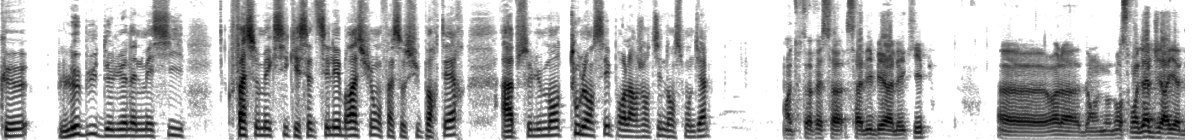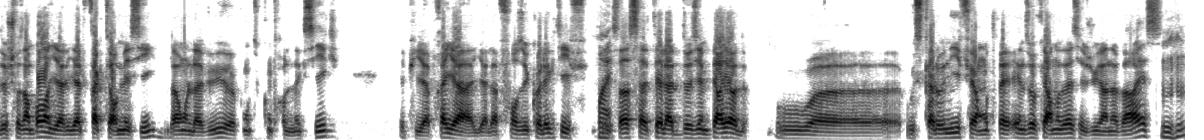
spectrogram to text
que le but de Lionel Messi face au Mexique et cette célébration face aux supporters a absolument tout lancé pour l'Argentine dans ce mondial. Tout à fait, ça, ça a libéré l'équipe. Euh, voilà, dans, dans, ce mondial, il y a deux choses importantes. Il y a, le facteur Messi, là on l'a vu euh, contre, contre, le Mexique. Et puis après, il y a, il y a la force du collectif. Et ça, ça a été la deuxième période où, euh, où Scaloni fait entrer Enzo Fernandez et Julian Navarez, mm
